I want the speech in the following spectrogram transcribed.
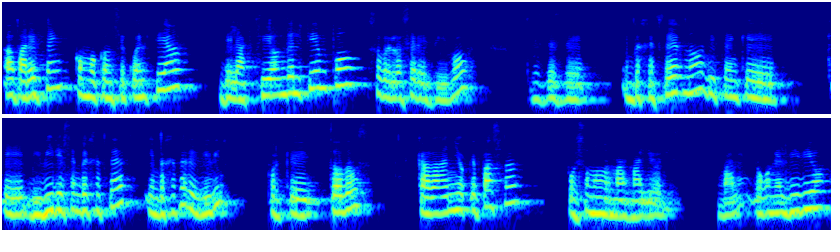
Aparecen como consecuencia de la acción del tiempo sobre los seres vivos. Entonces, desde envejecer, ¿no? dicen que, que vivir es envejecer y envejecer es vivir, porque todos, cada año que pasa, pues somos más mayores. ¿vale? Luego en el vídeo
